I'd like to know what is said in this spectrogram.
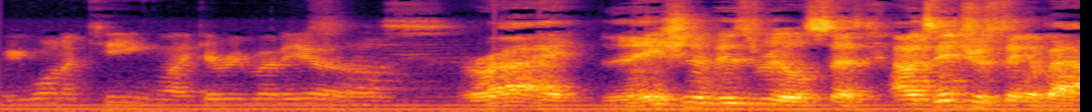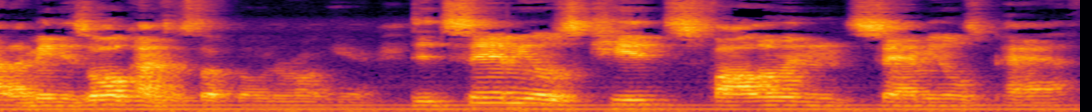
we want a king like everybody else. Right. The nation of Israel says. Now, it's interesting about it, I mean, there's all kinds of stuff going wrong here. Did Samuel's kids follow in Samuel's path?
